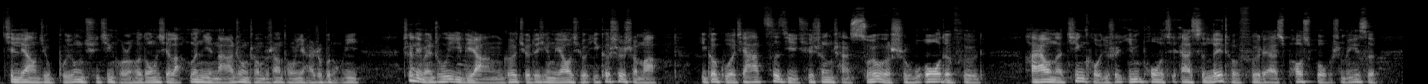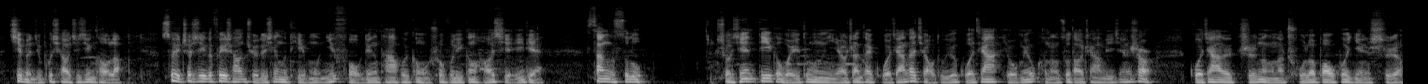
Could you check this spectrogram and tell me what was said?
尽量就不用去进口任何东西了。问你哪种程度上同意还是不同意？这里面注意两个绝对性的要求，一个是什么？一个国家自己去生产所有的食物，all the food。还要呢，进口就是 import as little food as possible，什么意思？基本就不需要去进口了。所以这是一个非常绝对性的题目，你否定它会更有说服力，更好写一点。三个思路，首先第一个维度呢，你要站在国家的角度，一个国家有没有可能做到这样的一件事儿？国家的职能呢，除了包括饮食，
